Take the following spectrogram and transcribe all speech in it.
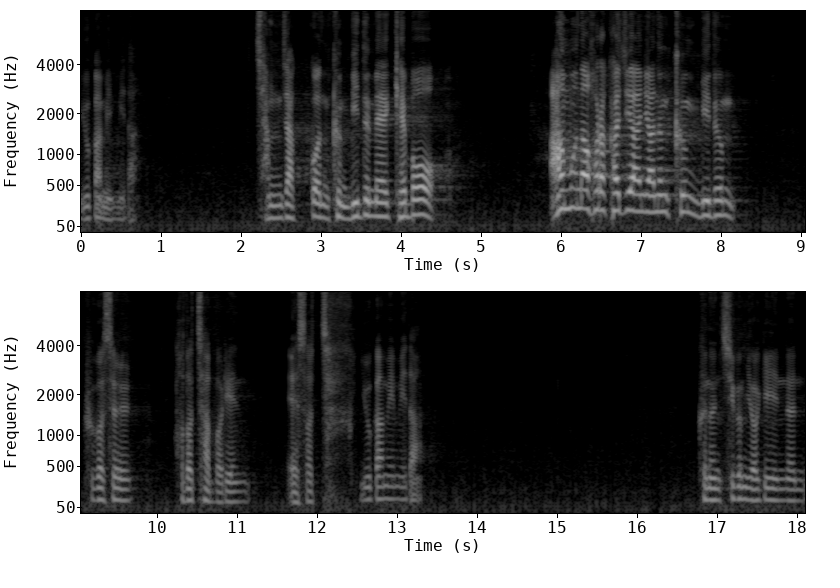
유감입니다. 장자권 그 믿음의 계보 아무나 허락하지 아니하는 그 믿음 그것을 걷어차 버린 에서 참 유감입니다. 그는 지금 여기 있는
